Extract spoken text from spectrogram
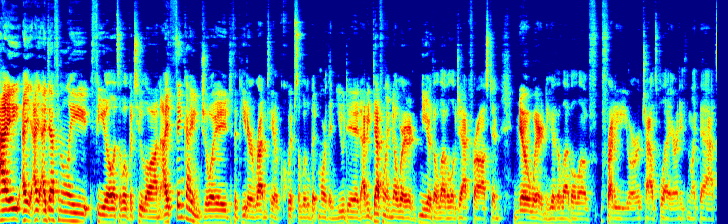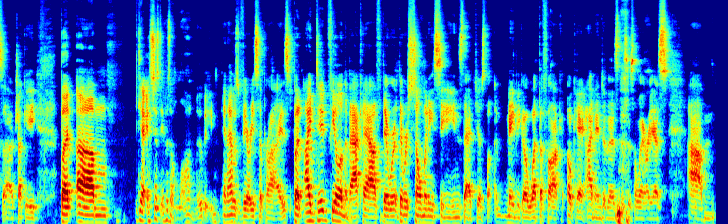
I, I I definitely feel it's a little bit too long. I think I enjoyed the Peter Rottentail quips a little bit more than you did. I mean, definitely nowhere near the level of Jack Frost, and nowhere near the level of Freddy or Child's Play or anything like that, uh, Chucky. But um, yeah, it's just it was a long movie, and I was very surprised. But I did feel in the back half there were there were so many scenes that just made me go, "What the fuck? Okay, I'm into this. This is hilarious." Um,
